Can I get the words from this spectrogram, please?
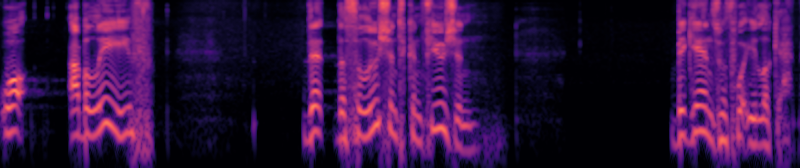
Well, I believe that the solution to confusion begins with what you look at.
